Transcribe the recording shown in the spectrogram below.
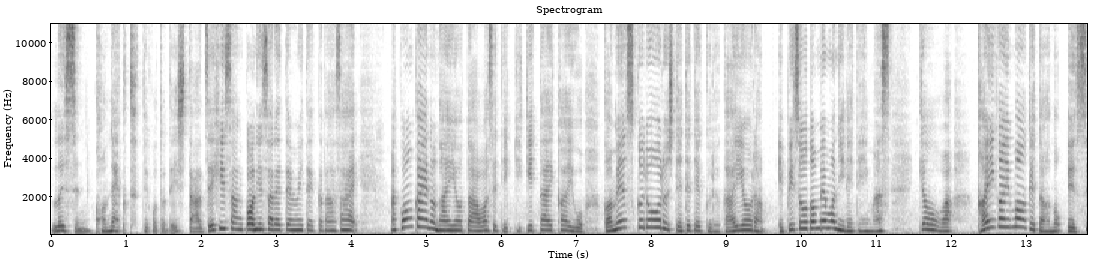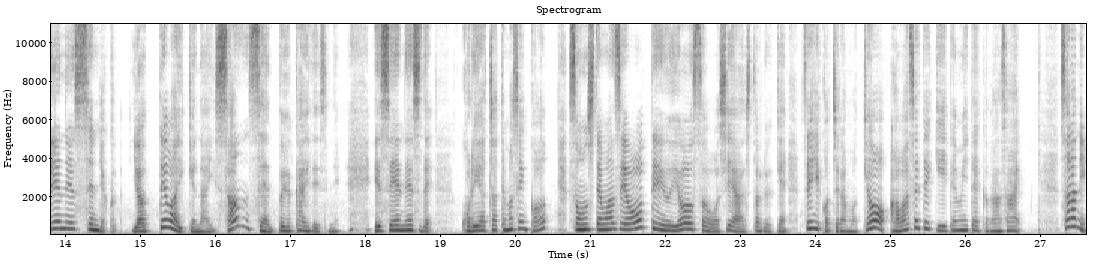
Listen Connect ってことでした。ぜひ参考にされてみてください。まあ、今回の内容と合わせて聞きたい回を画面スクロールして出てくる概要欄、エピソードメモに入れています。今日は海外マーケターの SNS 戦略、やってはいけない3選という回ですね。SNS でこれやっちゃってませんか？損してますよっていう要素をシェアしとるけん、ぜひこちらも今日合わせて聞いてみてください。さらに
